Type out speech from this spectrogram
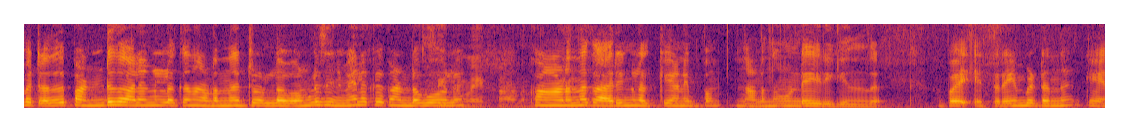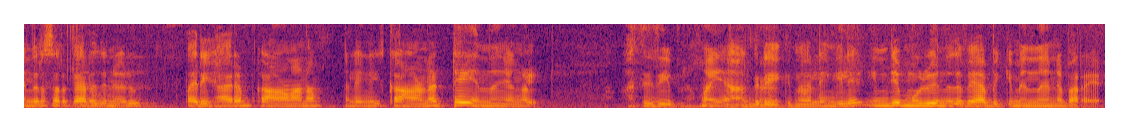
പറ്റാതെ അതായത് പണ്ട് കാലങ്ങളിലൊക്കെ നടന്നിട്ടുള്ള നമ്മൾ സിനിമയിലൊക്കെ കണ്ട പോലെ കാണുന്ന കാര്യങ്ങളൊക്കെയാണ് ഇപ്പം നടന്നുകൊണ്ടേയിരിക്കുന്നത് അപ്പോൾ എത്രയും പെട്ടെന്ന് കേന്ദ്ര സർക്കാർ ഇതിനൊരു പരിഹാരം കാണണം അല്ലെങ്കിൽ കാണട്ടെ എന്ന് ഞങ്ങൾ അതിതീവ്രമായി ആഗ്രഹിക്കുന്നു. അല്ലെങ്കിൽ ഇന്ത്യ മുഴുവൻ ഇത് വ്യാപിക്കുമെന്ന് തന്നെ പറയാം.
